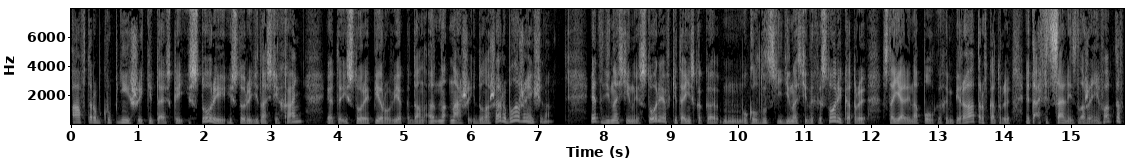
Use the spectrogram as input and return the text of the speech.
автором крупнейшей китайской истории, истории династии Хань, это история первого века до, нашей и до нашей эры, была женщина. Это династийная история, в Китае несколько, около 20 династийных историй, которые стояли на полках императоров, которые, это официальное изложение фактов,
